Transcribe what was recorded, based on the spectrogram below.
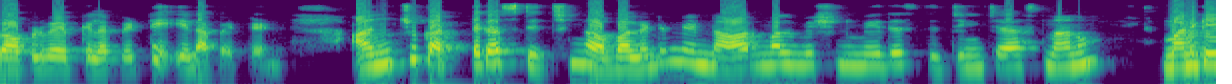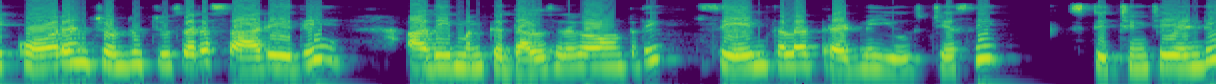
లోపల వైపుకి ఇలా పెట్టి ఇలా పెట్టండి. అంచు కరెక్ట్గా స్టిచ్చింగ్ అవ్వాలంటే నేను నార్మల్ మిషన్ మీదే స్టిచ్చింగ్ చేస్తున్నాను. మనకి కోరెంచ్ ఉంటుంది చూసారా? సారీ ఇది. అది మనకి దలసలుగా ఉంటది. సేమ్ కలర్ థ్రెడ్ని యూజ్ చేసి స్టిచ్చింగ్ చేయండి.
